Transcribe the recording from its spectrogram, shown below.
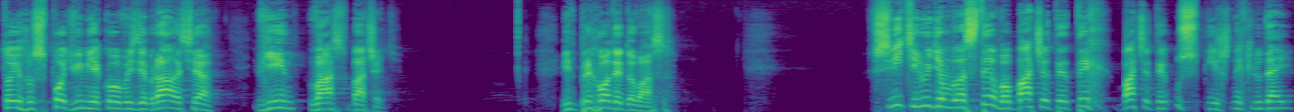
той Господь, в ім'я якого ви зібралися, Він вас бачить. Він приходить до вас. В світі людям властиво бачити тих, бачити успішних людей,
